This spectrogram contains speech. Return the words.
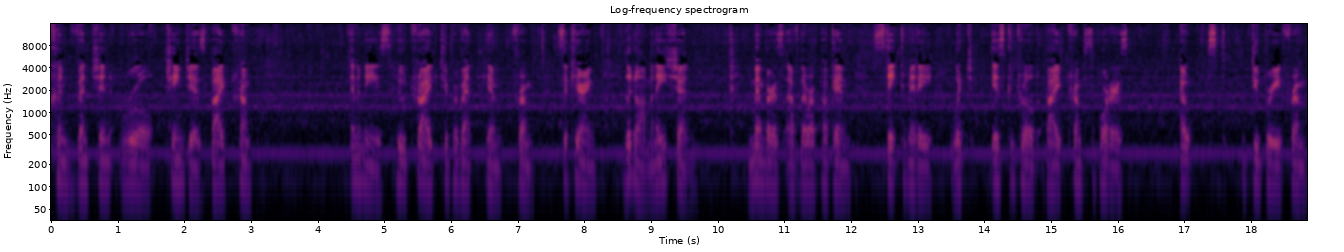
convention rule changes by Trump enemies who tried to prevent him from securing the nomination. Members of the Republican State Committee, which is controlled by Trump supporters, ousted Duprey from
